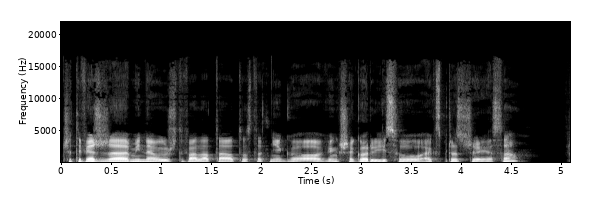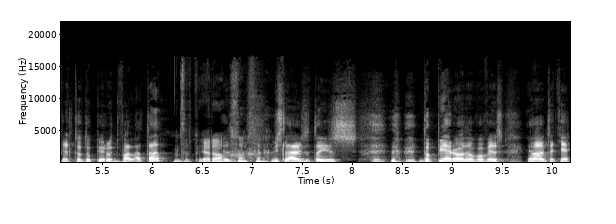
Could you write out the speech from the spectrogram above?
czy ty wiesz, że minęły już dwa lata od ostatniego większego release'u Express.jsa? Jak to dopiero dwa lata? Dopiero? Myślałem, że to już dopiero, no bo wiesz, ja mam takie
